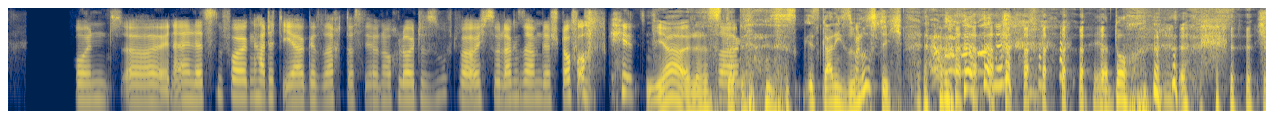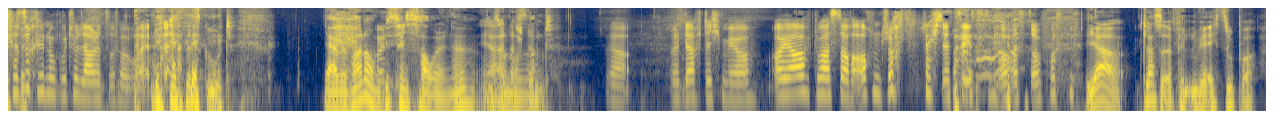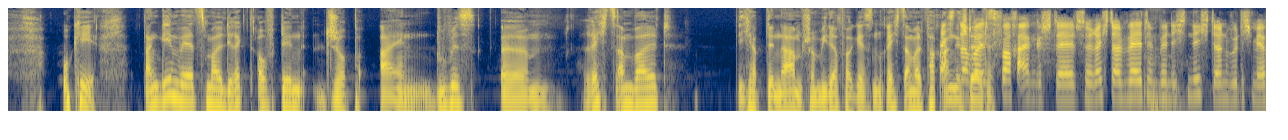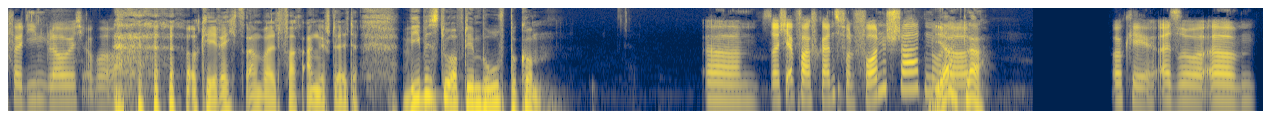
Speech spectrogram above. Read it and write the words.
Und äh, in einer letzten Folgen hattet ihr ja gesagt, dass ihr noch Leute sucht, weil euch so langsam der Stoff aufgeht. Ja, das, das, das ist gar nicht so und lustig. ja, doch. Ich versuche hier nur gute Laune zu verbreiten. Ja, alles gut. Ja, wir waren auch ein und bisschen ich, faul, ne? Ja, das stimmt. Ja. Dann dachte ich mir, oh ja, du hast doch auch einen Job, vielleicht erzählst du mal was davon. Ja, klasse, finden wir echt super. Okay, dann gehen wir jetzt mal direkt auf den Job ein. Du bist ähm, Rechtsanwalt. Ich habe den Namen schon wieder vergessen. Rechtsanwalt, Fachangestellte. Fachangestellte. Rechtsanwältin bin ich nicht, dann würde ich mehr verdienen, glaube ich. Aber okay, Rechtsanwalt, Fachangestellte. Wie bist du auf den Beruf bekommen? Ähm, soll ich einfach ganz von vorne starten? Ja, klar. Okay, also ähm,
